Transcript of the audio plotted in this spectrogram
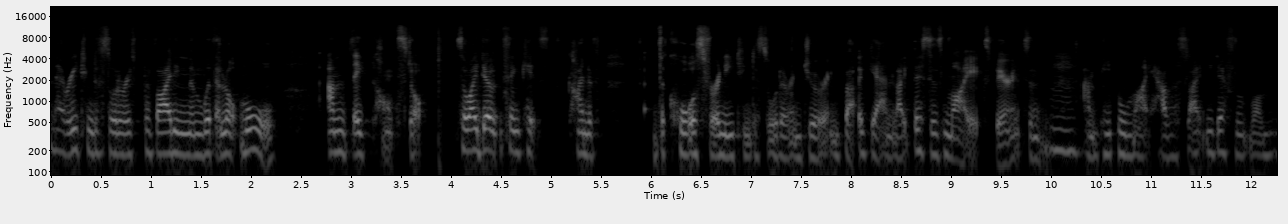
their eating disorder is providing them with a lot more, and they can't stop. So I don't think it's kind of the cause for an eating disorder enduring but again like this is my experience and mm. and people might have a slightly different one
